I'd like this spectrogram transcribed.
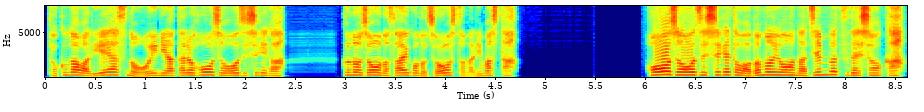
徳川家康の甥にあたる北条王子重が、久野城の最後の上司となりました。北条王子重とはどのような人物でしょうか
